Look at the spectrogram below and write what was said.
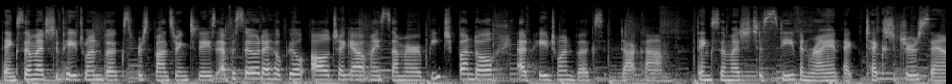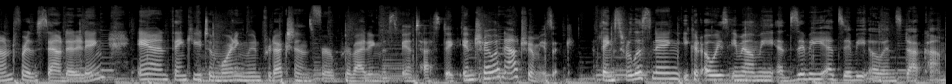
Thanks so much to Page One Books for sponsoring today's episode. I hope you'll all check out my summer beach bundle at pageonebooks.com. Thanks so much to Steve and Ryan at Texture Sound for the sound editing. And thank you to Morning Moon Productions for providing this fantastic intro and outro music. Thanks for listening. You could always email me at zibby at zibbyowens.com.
